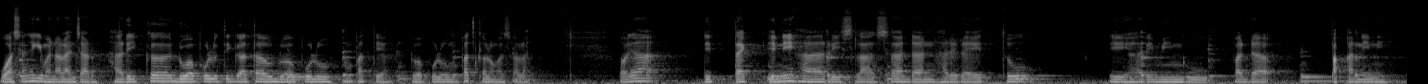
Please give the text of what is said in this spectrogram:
Puasanya gimana lancar? Hari ke-23 atau 24 ya? 24 kalau nggak salah. Pokoknya di tag ini hari Selasa dan hari raya itu di hari Minggu pada pekan ini.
